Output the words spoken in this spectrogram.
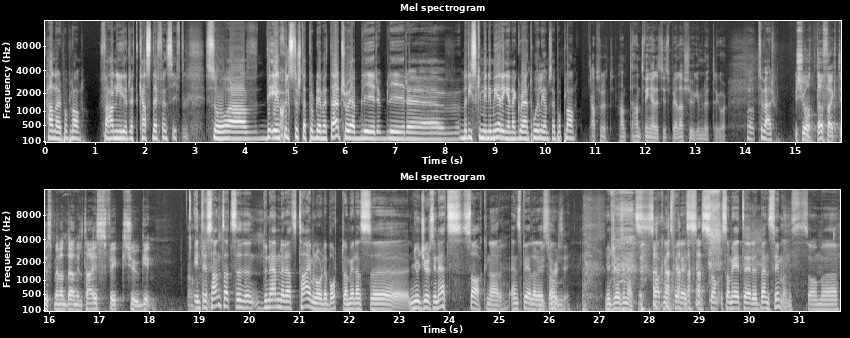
han är på plan. För han är ju rätt kass defensivt. Mm. Så uh, det enskilt största problemet där tror jag blir, blir uh, riskminimeringen när Grant Williams är på plan. Absolut. Han, han tvingades ju spela 20 minuter igår. Ja, tyvärr. 28 faktiskt, medan Daniel Tice fick 20. Oh, Intressant att uh, du nämner att Time Lord är borta medan uh, New Jersey Nets saknar en spelare New som... Jersey. New Jersey Nets saknar en spelare som, som heter Ben Simmons. Som uh,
